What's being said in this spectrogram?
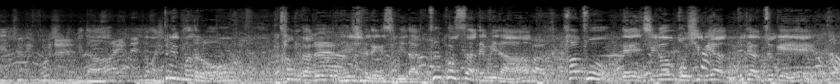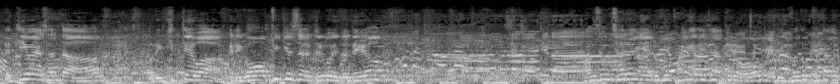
예, 줄이 보이실 겁니다. 출입문으로 참가를 해주셔야 되겠습니다. 풀코스 안 됩니다. 하프. 네 지금 보시면 무대 앞쪽에 네, 띄워야 산다. 우리 기대와 그리고 피켓을 들고 있는데요. 죄송합니다. 방송 촬영에 여러분 방해되지 않도록 네, 거듭 부탁을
